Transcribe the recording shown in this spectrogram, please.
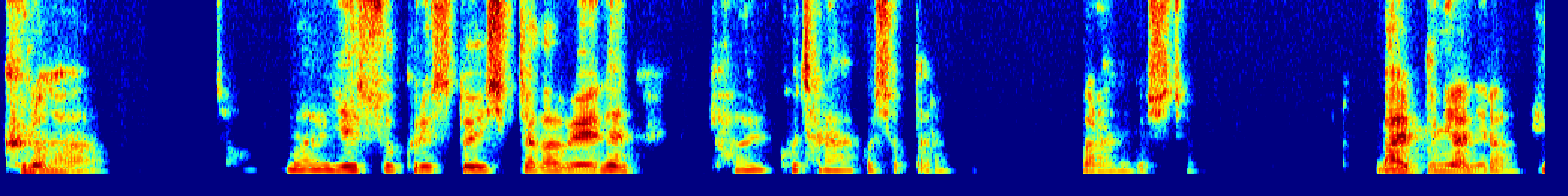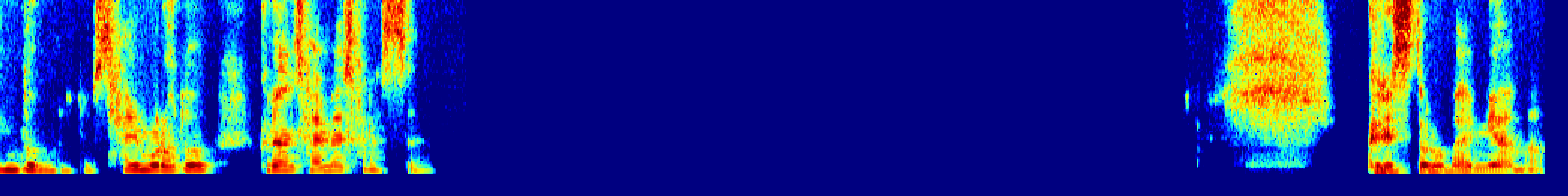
그러나 정말 예수 그리스도의 십자가 외에는 결코 자랑할 것이 없다라고 말하는 것이죠. 말뿐이 아니라 행동으로도 삶으로도 그런 삶을 살았어요. 그리스도로 말미암아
